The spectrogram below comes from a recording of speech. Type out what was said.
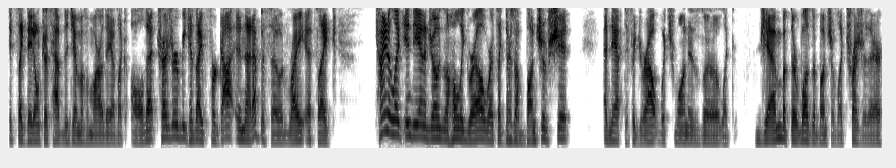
it's like they don't just have the gem of Amara; they have like all that treasure. Because I forgot in that episode, right? It's like kind of like Indiana Jones and the Holy Grail, where it's like there's a bunch of shit, and they have to figure out which one is the like gem. But there was a bunch of like treasure there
